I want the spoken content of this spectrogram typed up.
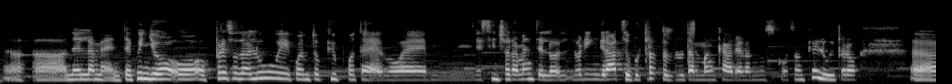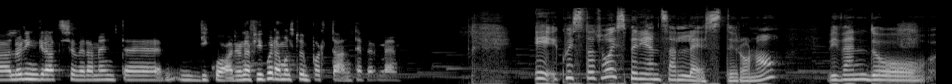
uh, nella mente. Quindi ho, ho, preso da lui quanto più potevo e, e sinceramente lo, lo, ringrazio, purtroppo è venuto a mancare l'anno scorso anche lui, però uh, lo ringrazio veramente di cuore, è una figura molto importante per me. E questa tua esperienza all'estero, no? vivendo,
